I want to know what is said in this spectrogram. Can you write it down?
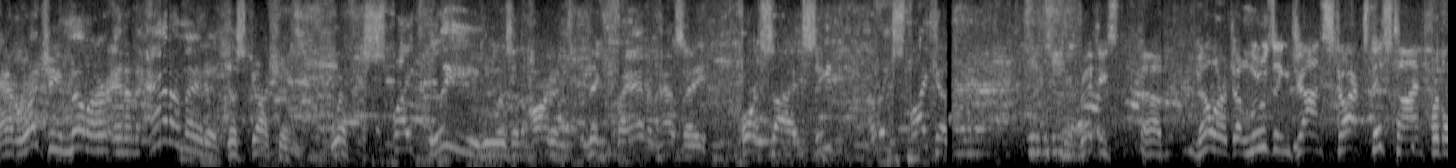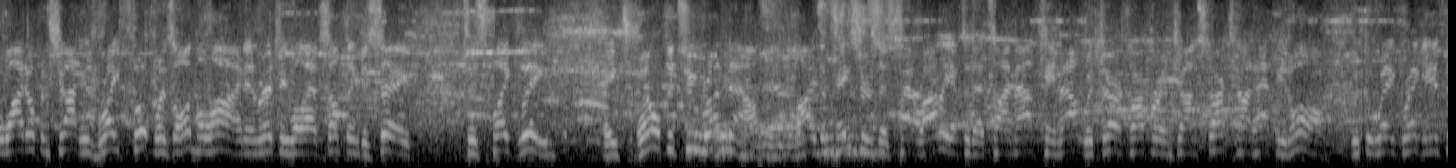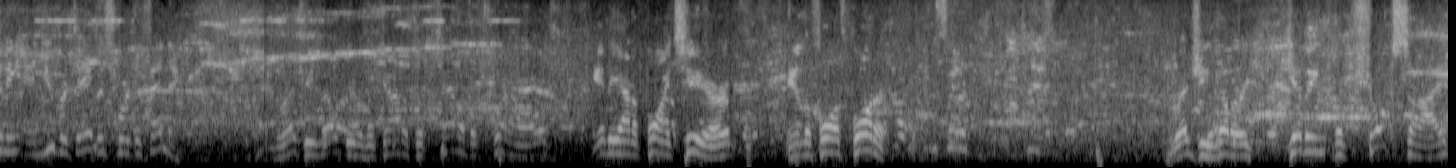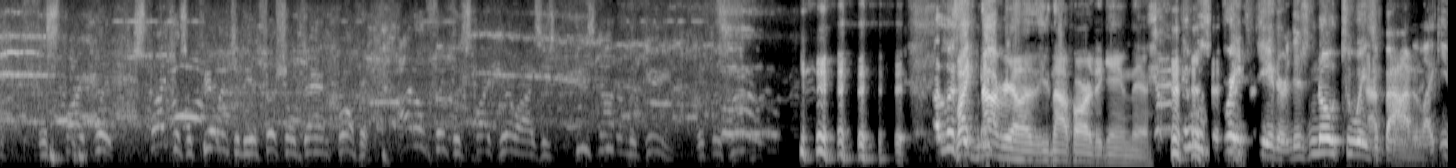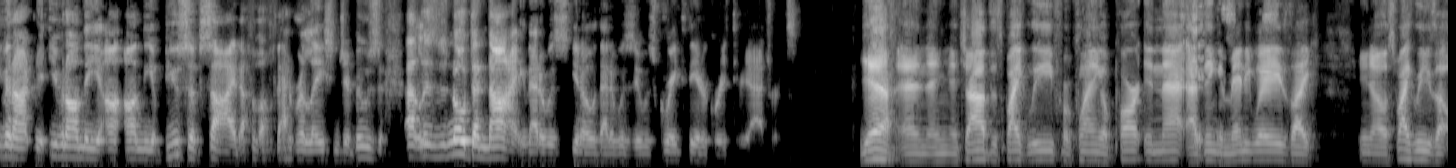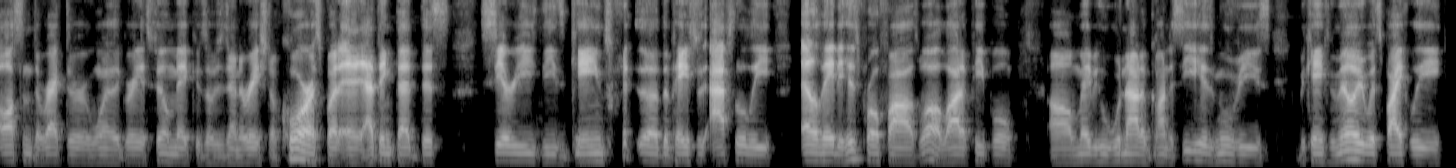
and Reggie Miller in an animated discussion with Spike Lee, who is an ardent Knick fan and has a courtside seat. I think Spike has. Reggie uh, Miller to losing John Starks this time for the wide open shot. His right foot was on the line, and Reggie will have something to say to Spike Lee. A 12 to 2 run now by the Pacers as Pat Riley, after that timeout, came out with Derek Harper and John Starks not happy at all with the way Greg Anthony and Hubert Davis were defending. And Reggie Miller has accounted for 10 of the 12 Indiana points here in the fourth quarter. Reggie Miller giving the choke side to Spike Lee. Spike is appealing to the official Dan Crawford. I don't think that Spike realizes he's not in the game. It does not. listen, Mike not realize he's not part of the game there. it was great theater. There's no two ways about it. Like even on even on the uh, on the abusive side of, of that relationship, it was uh, there's no denying that it was you know that it was it was great theater, great theatrics. Yeah, and, and and shout out to Spike Lee for playing a part in that. I think in many ways, like you know, Spike Lee is an awesome director, one of the greatest filmmakers of his generation, of course. But eh, I think that this series, these games with uh, the Pacers, absolutely elevated his profile as well. A lot of people, um, maybe who would not have gone to see his movies, became familiar with Spike Lee,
